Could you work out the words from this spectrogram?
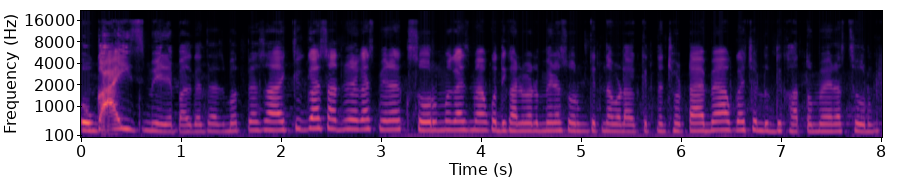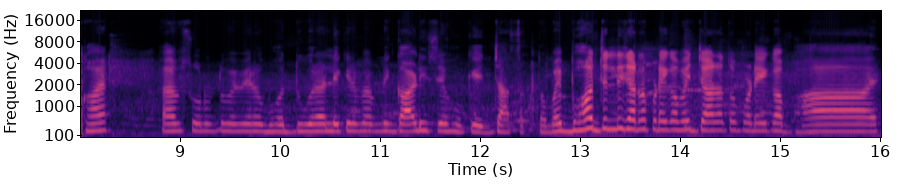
तो गाइस मेरे पास गैस बहुत पैसा है, क्योंकि साथ में गैस मेरा शोरूम है गैस मैं आपको दिखाने वाला मेरा शोरूम कितना बड़ा, कितना छोटा है। मैं आपको, चलो दिखाता हूँ, मेरा शोरूम कहाँ है। शोरूम तो मैं मेरा बहुत दूर है, लेकिन मैं अपनी गाड़ी से होके जा सकता हूँ। भाई, बहुत जल्दी जाना पड़ेगा, भाई, जाना तो पड़ेगा, भाई।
